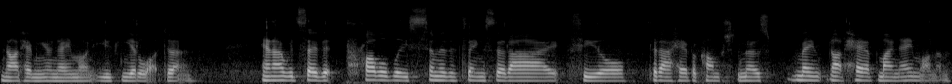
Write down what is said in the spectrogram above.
not having your name on it, you can get a lot done. And I would say that probably some of the things that I feel that I have accomplished the most may not have my name on them,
